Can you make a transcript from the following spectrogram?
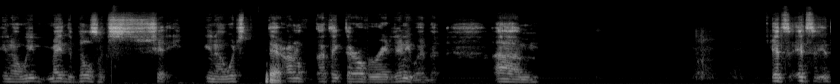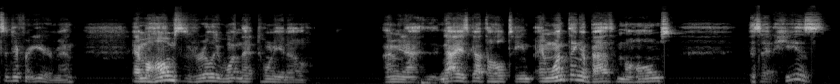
You know, we made the Bills look shitty. You know, which yeah. I don't. I think they're overrated anyway. But um, it's it's it's a different year, man. And Mahomes is really wanting that 20 and 0. I mean, now he's got the whole team. And one thing about Mahomes is that he is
